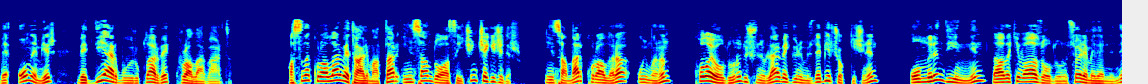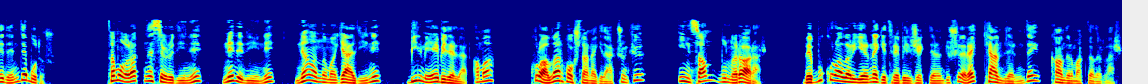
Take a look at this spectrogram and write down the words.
ve on emir ve diğer buyruklar ve kurallar vardı. Aslında kurallar ve talimatlar insan doğası için çekicidir. İnsanlar kurallara uymanın kolay olduğunu düşünürler ve günümüzde birçok kişinin onların dininin dağdaki vaaz olduğunu söylemelerinin nedeni de budur. Tam olarak ne söylediğini, ne dediğini, ne anlama geldiğini bilmeyebilirler ama kurallar hoşlarına gider çünkü insan bunları arar ve bu kuralları yerine getirebileceklerini düşünerek kendilerini de kandırmaktadırlar.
